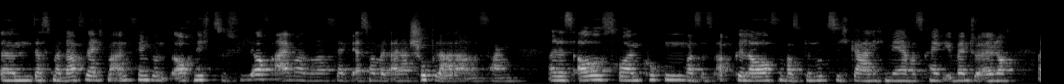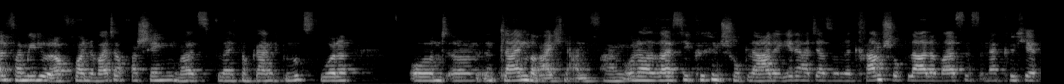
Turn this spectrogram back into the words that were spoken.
ähm, dass man da vielleicht mal anfängt und auch nicht zu viel auf einmal, sondern vielleicht erstmal mit einer Schublade anfangen. Alles ausräumen, gucken, was ist abgelaufen, was benutze ich gar nicht mehr, was kann ich eventuell noch an Familie oder Freunde weiter verschenken, weil es vielleicht noch gar nicht benutzt wurde und ähm, in kleinen Bereichen anfangen. Oder sei es die Küchenschublade. Jeder hat ja so eine Kramschublade meistens in der Küche,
